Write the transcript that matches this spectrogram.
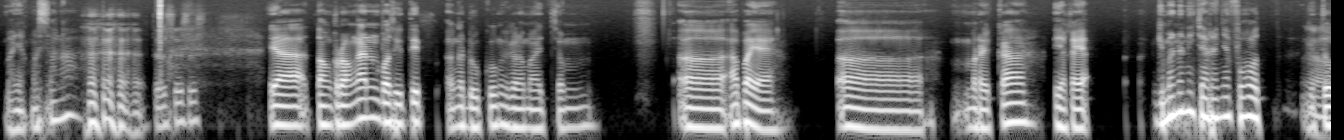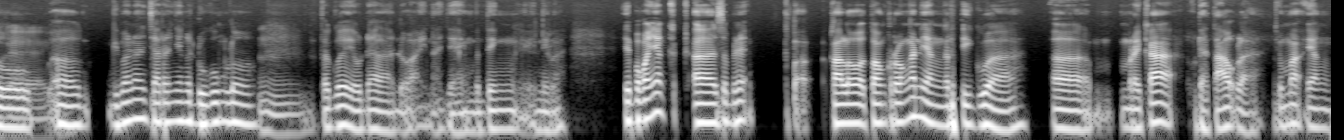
banyak masalah. terus terus. terus. Ya tongkrongan positif eh, ngedukung segala macem. Eh apa ya? Eh mereka ya kayak gimana nih caranya vote? Gitu. Oke. Eh, gimana caranya ngedukung lo? Hmm. kata gue ya udah doain aja yang penting inilah. Ya pokoknya eh, sebenarnya kalau tongkrongan yang ngerti gue eh, mereka udah tahu lah. Cuma yang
